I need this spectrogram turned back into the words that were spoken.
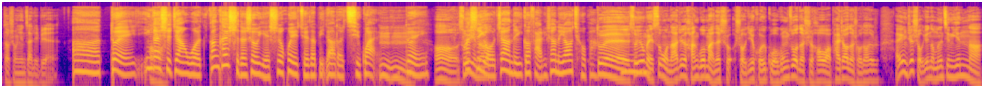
的声音在里边。呃，对，应该是这样。我刚开始的时候也是会觉得比较的奇怪，嗯嗯，，对，哦，所以是有这样的一个法律上的要求吧？对，嗯所以我每次我拿这个韩国买的手手机回国工作的时候啊，拍照的时候，他就说：“哎，你这手机能不能静音呢？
